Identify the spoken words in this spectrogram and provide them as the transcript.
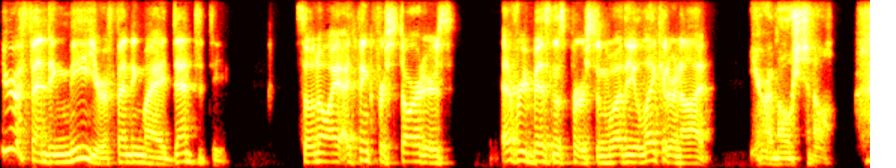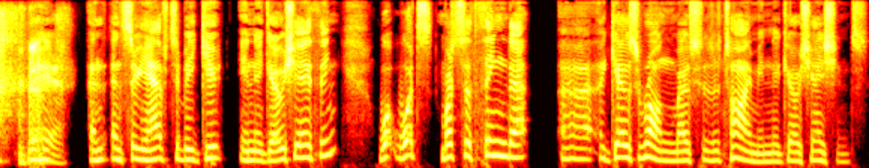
you're offending me. You're offending my identity. So, no, I, I think for starters, every business person, whether you like it or not, you're emotional. yeah, and and so you have to be good in negotiating. What what's what's the thing that uh, goes wrong most of the time in negotiations?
